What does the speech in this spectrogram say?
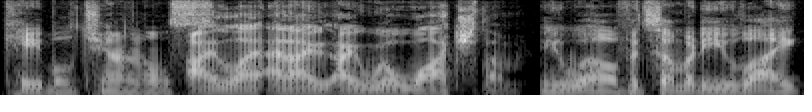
cable channels. I like and I, I will watch them. you will if it's somebody you like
